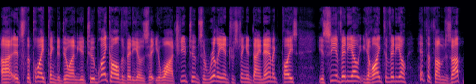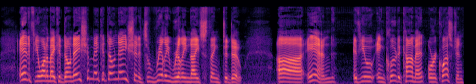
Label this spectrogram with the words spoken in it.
Uh, it's the polite thing to do on YouTube, like all the videos that you watch. YouTube's a really interesting and dynamic place. You see a video, you like the video, hit the thumbs up. And if you want to make a donation, make a donation. It's a really, really nice thing to do. Uh, and if you include a comment or a question,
